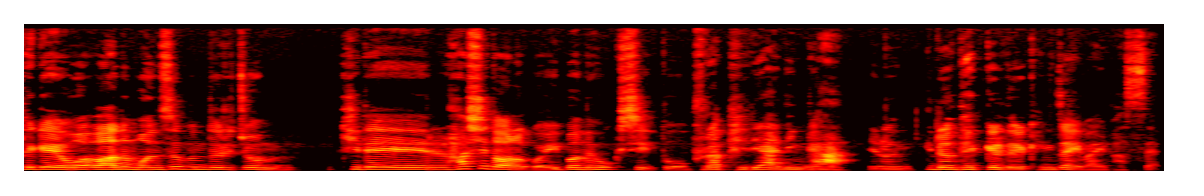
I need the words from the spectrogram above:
되게 워- 많은 원스분들이 좀 기대를 하시더라고요. 이번에 혹시 또 브라필이 아닌가 이런 이런 댓글들 굉장히 많이 봤어요.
